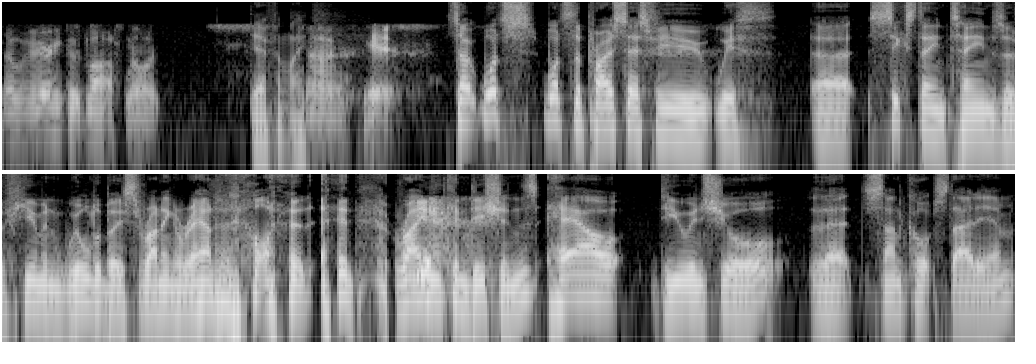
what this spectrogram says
They were very good last night. Definitely. So yes. So what's what's the process for you with uh, 16 teams of human wildebeest running around on it and rainy Yeah. conditions? How do you ensure that Suncorp Stadium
